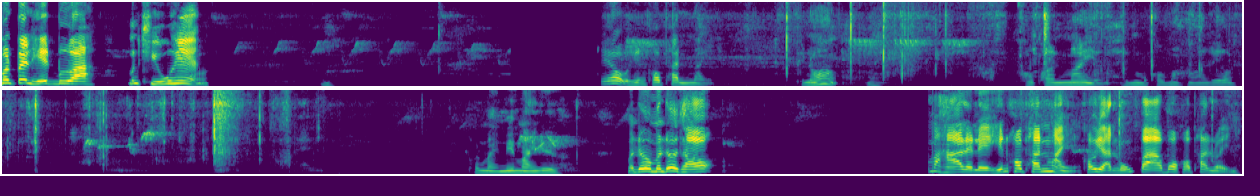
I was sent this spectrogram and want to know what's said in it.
มันเป็นเห็ดเบื่อ มันขิวแห้งแล้วเห็นเขาพันใหม่พี่น้อง เขาพันใหม่เห็นเขามาหาแล้ว พันใหม่ไม่ไหมเลยมาเด้อมาเด้อเท้ามาหาอะไรเลยเห็นเขาพันใหม่เขาอยากลงปลาบ่เขาพันไว้นี่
